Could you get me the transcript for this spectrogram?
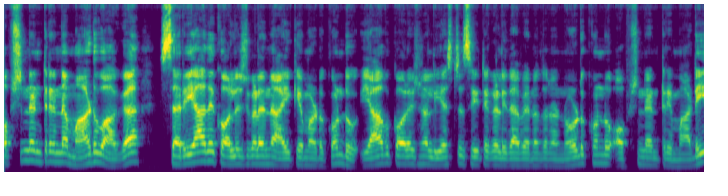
ಆಪ್ಷನ್ ಎಂಟ್ರಿಯನ್ನು ಮಾಡುವಾಗ ಸರಿಯಾದ ಕಾಲೇಜ್ಗಳನ್ನು ಆಯ್ಕೆ ಮಾಡಿಕೊಂಡು ಯಾವ ಕಾಲೇಜ್ನಲ್ಲಿ ಎಷ್ಟು ಸೀಟುಗಳಿದ್ದಾವೆ ಅನ್ನೋದನ್ನು ನೋಡಿಕೊಂಡು ಆಪ್ಷನ್ ಎಂಟ್ರಿ ಮಾಡಿ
